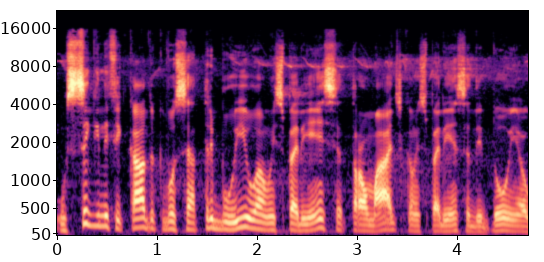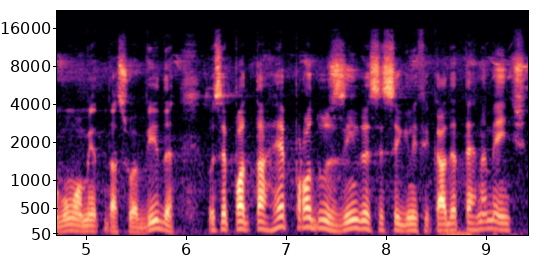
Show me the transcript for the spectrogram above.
o significado que você atribuiu a uma experiência traumática, uma experiência de dor em algum momento da sua vida, você pode estar reproduzindo esse significado eternamente.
